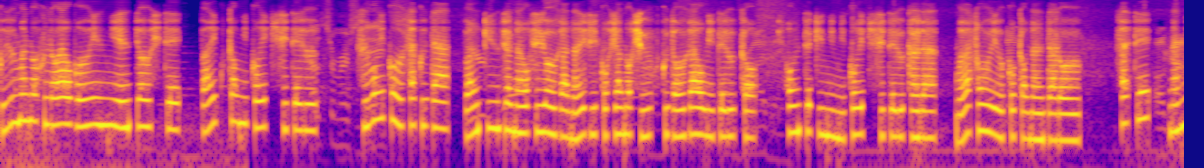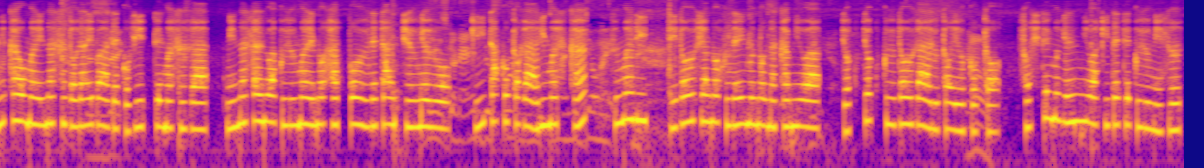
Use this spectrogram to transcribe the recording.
車のフロアを強引に延長して、バイクとニコイチしてる。すごい工作だ。板金じゃ直しようがない事故車の修復動画を見てると、基本的にニコイチしてるから、まあそういうことなんだろう。さて、何かをマイナスドライバーでこじってますが、皆さんは車への発泡ウレタン注入を聞いたことがありますか？つまり、自動車のフレームの中には、ちょくちょく空洞があるということ。そして無限に湧き出てくる水。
